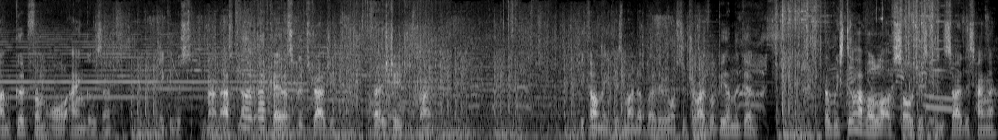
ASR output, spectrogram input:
I'm good from all angles then. He can just mount that. No, okay, that's a good strategy. Notice change is fine. He can't make his mind up whether he wants to drive or be on the gun. But we still have a lot of soldiers inside this hangar.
